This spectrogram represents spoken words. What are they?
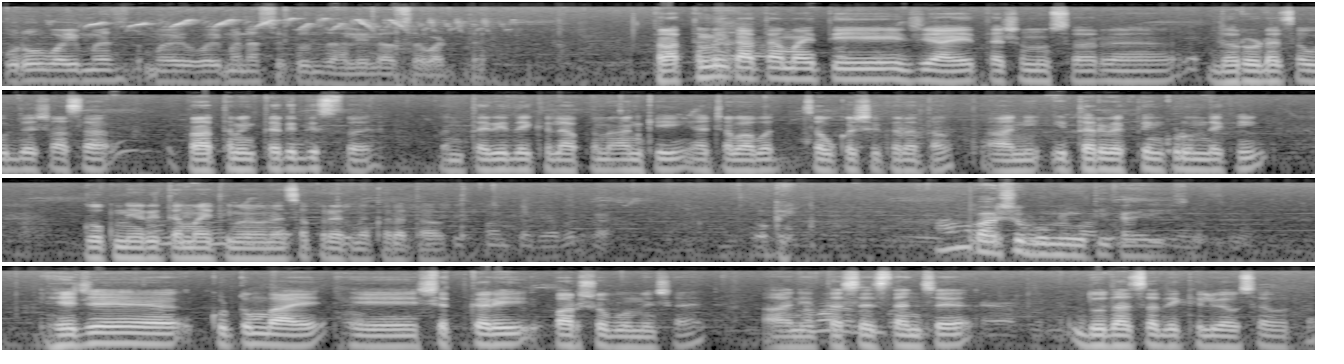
पूर्व वैमन वैमनस्यातून झालेलं असं वाटतंय? प्राथमिक आता माहिती जी आहे त्याच्यानुसार अ, दरोड्याचा उद्देश असा प्राथमिक तरी दिसतोय पण तरी देखील आपण आणखी याच्याबाबत चौकशी करत आहोत आणि इतर व्यक्तींकडून देखील गोपनीयरित्या माहिती मिळवण्याचा प्रयत्न करत आहोत. पार्श्वभूमी होती काय? हे जे कुटुंब आहे हे शेतकरी पार्श्वभूमीचे आहे आणि तसेच त्यांचे दुधाचा देखील व्यवसाय होता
